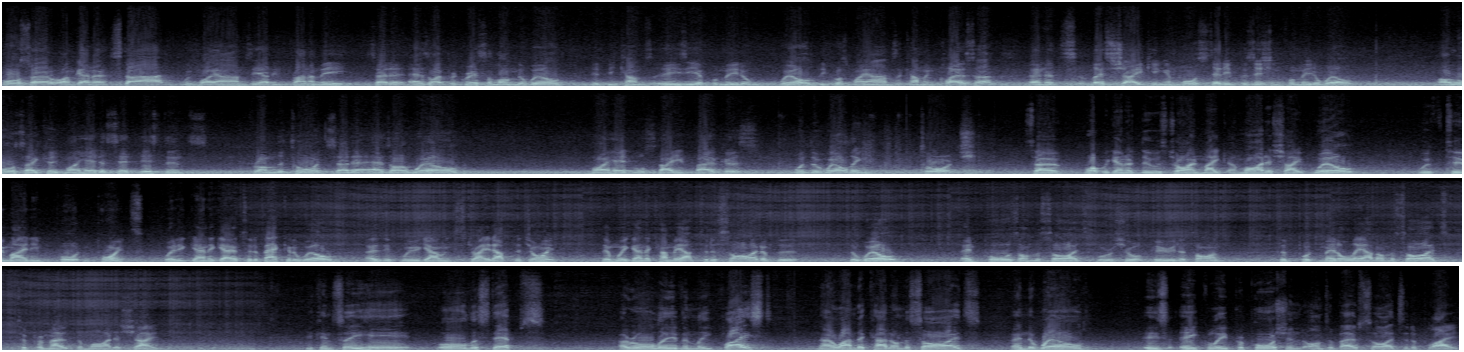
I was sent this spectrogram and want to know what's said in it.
Also, I'm going to start with my arms out in front of me so that as I progress along the weld, it becomes easier for me to weld because my arms are coming closer and it's less shaking and more steady position for me to weld. I'll also keep my head a set distance from the torch so that as I weld, my head will stay in focus with the welding torch. So what we're going to do is try and make a mitre shape weld with two main important points. We're going to go to the back of the weld as if we were going straight up the joint. Then we're going to come out to the side of the, the weld and pause on the sides for a short period of time to put metal out on the sides to promote the mitre shape. You can see here all the steps are all evenly placed, no undercut on the sides and the weld is equally proportioned onto both sides of the plate.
